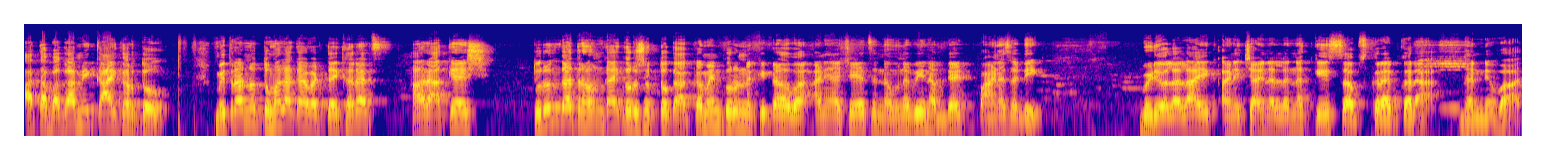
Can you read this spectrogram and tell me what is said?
आता बघा मी काय करतो. मित्रांनो तुम्हाला काय वाटतंय? खरंच हा राकेश तुरुंगात राहून काय करू शकतो का? कमेंट करून नक्की कळवा आणि असेच नवनवीन अपडेट पाहण्यासाठी व्हिडिओला लाईक आणि चॅनलला नक्की सबस्क्राईब करा. धन्यवाद.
